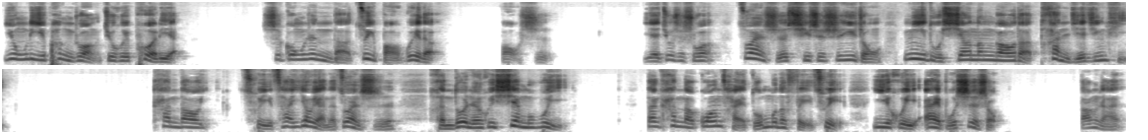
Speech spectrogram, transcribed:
用力碰撞就会破裂，是公认的最宝贵的宝石。也就是说，钻石其实是一种密度相当高的碳结晶体。看到。璀璨耀眼的钻石，很多人会羡慕不已；但看到光彩夺目的翡翠，亦会爱不释手。当然，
